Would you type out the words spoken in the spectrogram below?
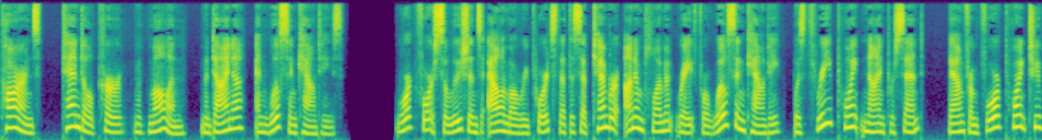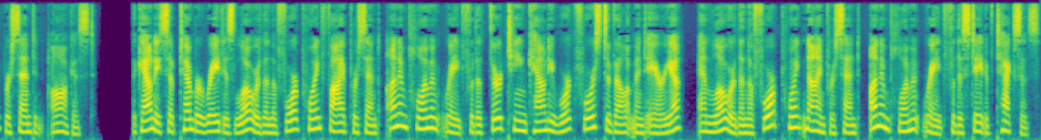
Karnes, Kendall, Kerr, McMullen, Medina, and Wilson counties. Workforce Solutions Alamo reports that the September unemployment rate for Wilson County was 3.9%, down from 4.2% in August. The county's September rate is lower than the 4.5% unemployment rate for the 13 county workforce development area and lower than the 4.9% unemployment rate for the state of Texas.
